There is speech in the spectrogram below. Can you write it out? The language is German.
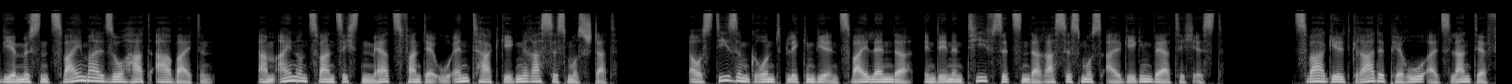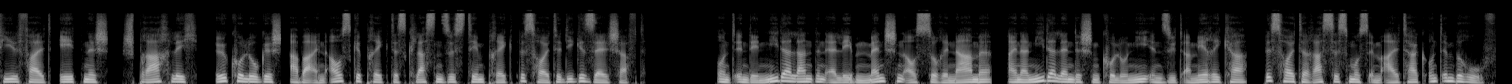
Wir müssen zweimal so hart arbeiten. Am 21. März fand der UN-Tag gegen Rassismus statt. Aus diesem Grund blicken wir in zwei Länder, in denen tief sitzender Rassismus allgegenwärtig ist. Zwar gilt gerade Peru als Land der Vielfalt, ethnisch, sprachlich, ökologisch, aber ein ausgeprägtes Klassensystem prägt bis heute die Gesellschaft. Und in den Niederlanden erleben Menschen aus Suriname, einer niederländischen Kolonie in Südamerika, bis heute Rassismus im Alltag und im Beruf.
